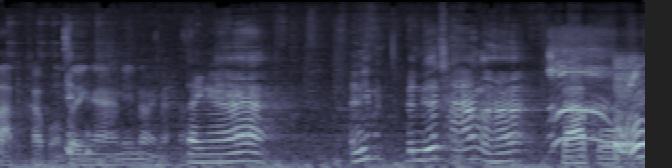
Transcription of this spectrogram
ลัดครับผมใส่งานิดหน่อยนะครับไก่งา อันนี้เป็นเนื้อช้างเหรอฮะ ครับผม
